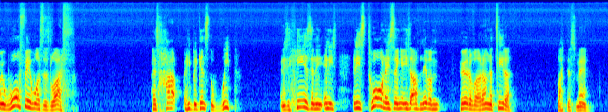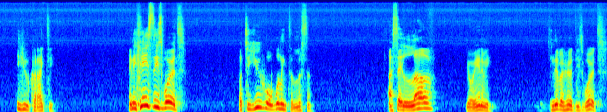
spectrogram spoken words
where warfare was his life, his heart, he begins to weep. And he hears and, he, and, he's, and he's torn. He's saying, he's, I've never heard of a rangatira like this man, Ihu Karaiti. And he hears these words, but to you who are willing to listen, I say, love your enemy. He's never heard these words.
